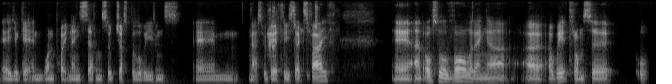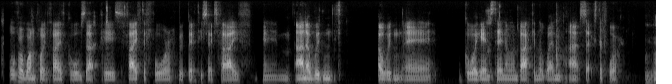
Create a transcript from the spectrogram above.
uh, you're getting 1.97, so just below evens. Um, that's with Bet365. Uh, and also Vålerenga uh, away at Tromsø over 1.5 goals, that pays five to four with Bet365. Um, and I wouldn't, I wouldn't uh, go against anyone back in the win at six to 4 mm-hmm.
